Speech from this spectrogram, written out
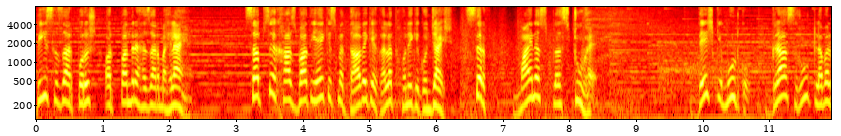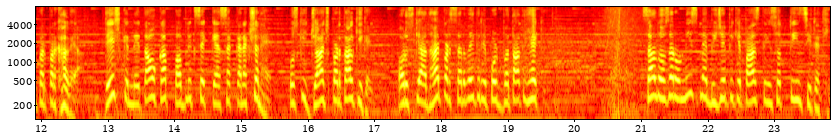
बीस हज़ार पुरुष और पंद्रह हज़ार महिलाएँ हैं। सबसे खास बात यह है कि इसमें दावे के गलत होने की गुंजाइश सिर्फ़ माइनस प्लस टू है। देश के मूड को ग्रास रूट लेवल पर परखा गया। देश के नेताओं का पब्लिक से कैसा कनेक्शन है, उसकी जाँच पड़ताल की गई और उसके आधार पर सर्वे की रिपोर्ट बताती है कि साल 2019 में बीजेपी के पास 303 सीटें थी।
